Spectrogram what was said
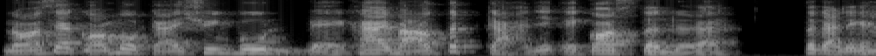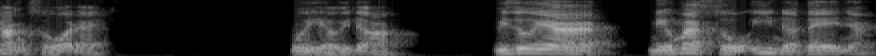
nó sẽ có một cái string pool để khai báo tất cả những cái constant ở đây tất cả những cái hằng số ở đây mọi hiểu ý được không? Ví dụ như là nếu mà số int nhá,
